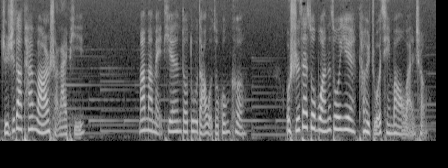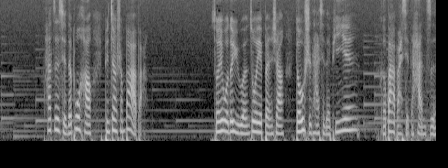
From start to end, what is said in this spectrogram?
只知道贪玩耍赖皮。妈妈每天都督导我做功课，我实在做不完的作业，她会酌情帮我完成。她字写的不好，便叫上爸爸。所以我的语文作业本上都是他写的拼音和爸爸写的汉字。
